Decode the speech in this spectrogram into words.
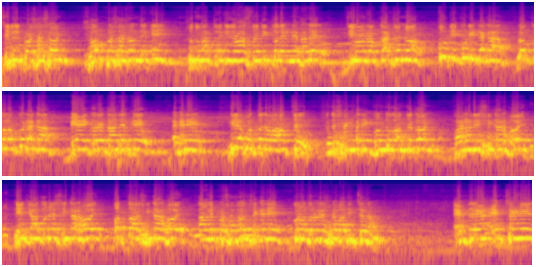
সিভিল প্রশাসন, সব প্রশাসন দেখি শুধুমাত্র কিছু রাজনৈতিক দলের নেতাদের জীবন রক্ষার জন্য কোটি কোটি টাকা, লক্ষ লক্ষ টাকা ব্যয় করে তাদেরকে এখানে নিরাপত্তা দেওয়া হচ্ছে। কিন্তু সাংবাদিক বন্ধুগণ যখন হয়রানির শিকার হয়, নির্যাতনের শিকার হয়, হত্যার শিকার হয়, তাহলে প্রশাসন সেখানে কোনো ধরনের সেবা দিচ্ছে না এক এক শ্রেণির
